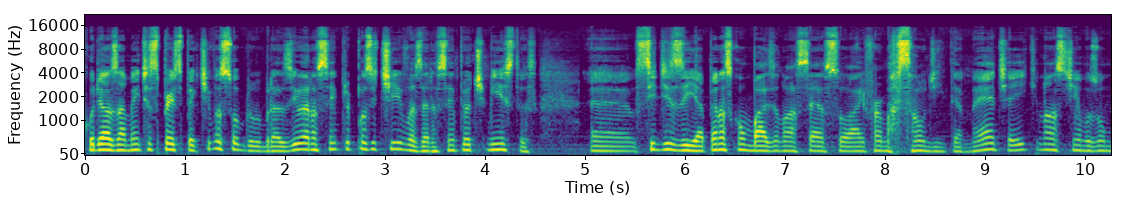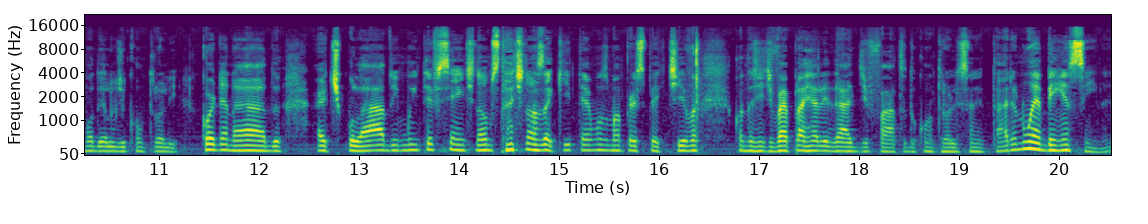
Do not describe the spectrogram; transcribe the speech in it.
Curiosamente, as perspectivas sobre o Brasil eram sempre positivas, eram sempre otimistas. É, se dizia apenas com base no acesso à informação de internet aí que nós tínhamos um modelo de controle coordenado, articulado e muito eficiente. Não obstante, nós aqui temos uma perspectiva quando a gente vai para a realidade de fato do controle sanitário, não é bem assim, né?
